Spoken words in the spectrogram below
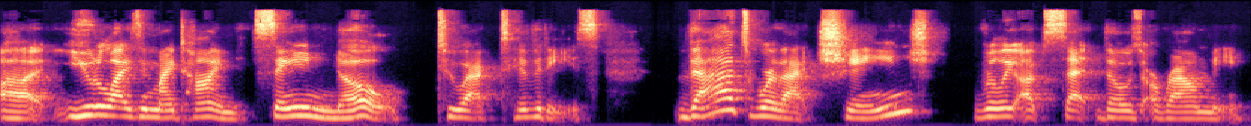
uh, utilizing my time, saying no to activities. That's where that change really upset those around me.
